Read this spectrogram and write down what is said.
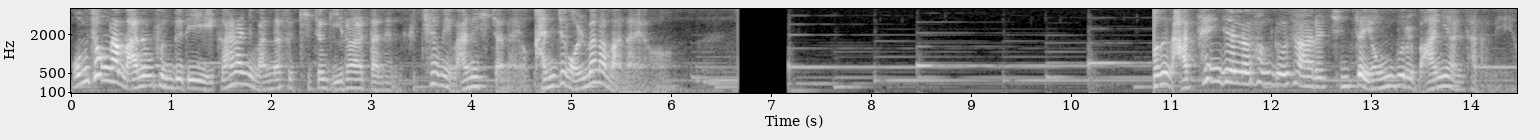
엄청난 많은 분들이 그 하나님 만나서 기적이 일어났다는 그 체험이 많으시잖아요. 간증 얼마나 많아요. 저는 아펜젤러 선교사를 진짜 연구를 많이 한 사람이에요.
